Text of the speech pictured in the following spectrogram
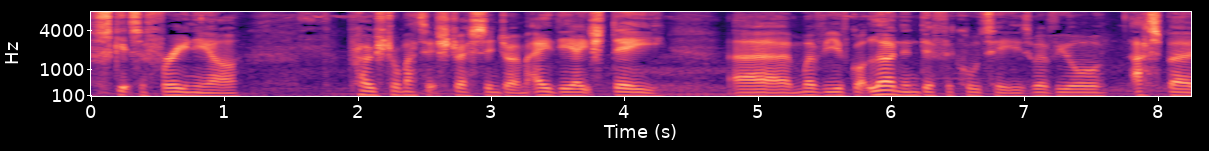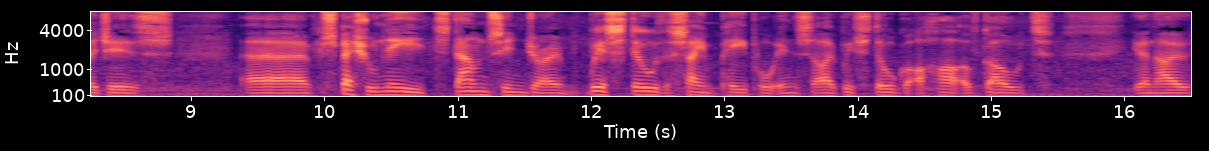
schizophrenia, post-traumatic stress syndrome, ADHD, um, whether you've got learning difficulties, whether you're Asperger's, uh, special needs, Down syndrome, we're still the same people inside. We've still got a heart of gold, you know,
